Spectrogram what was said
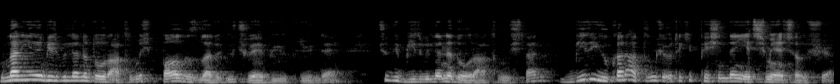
Bunlar yine birbirlerine doğru atılmış. Bağıl hızları 3V büyüklüğünde. Çünkü birbirlerine doğru atılmışlar. Biri yukarı atılmış öteki peşinden yetişmeye çalışıyor.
